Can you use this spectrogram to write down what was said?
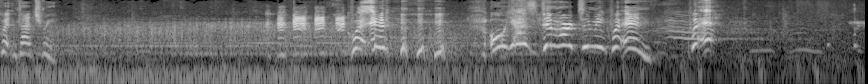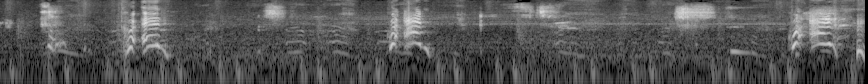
Quentin, touch me. Quentin! oh yes, did hard to me, Quentin! Quentin! Quentin! Quentin! Quentin!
